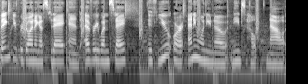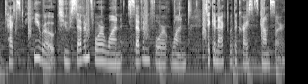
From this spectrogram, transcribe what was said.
Thank you for joining us today and every Wednesday. If you or anyone you know needs help now, text HERO to 741 741 to connect with a crisis counselor.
